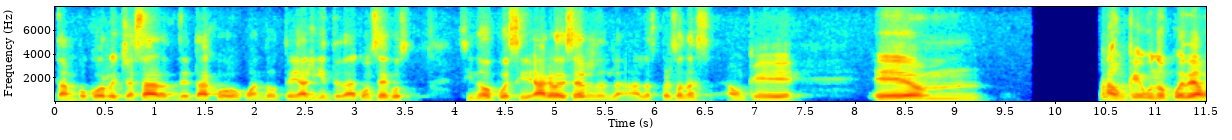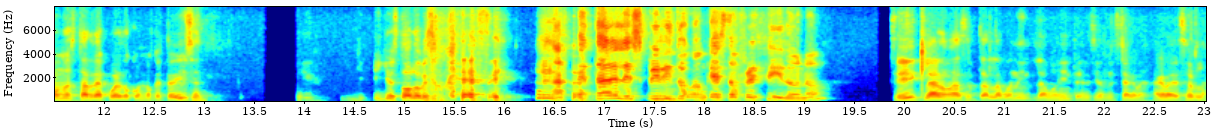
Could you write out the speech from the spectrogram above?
tampoco rechazar de tajo cuando te, alguien te da consejos, sino pues agradecer a las personas, aunque, em, aunque uno puede aún no estar de acuerdo con lo que te dicen. Y, y yo es todo lo que tengo que decir. Aceptar el espíritu con que está ofrecido, ¿no? Sí, claro, aceptar la buena, la buena intención, agradecerla.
